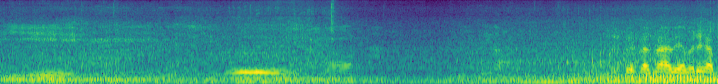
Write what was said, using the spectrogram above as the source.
ทีเออเอาไปพันมาแวะไม่ได้ครับ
